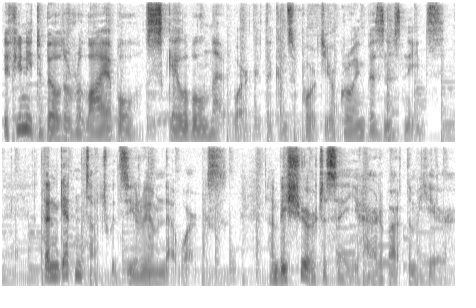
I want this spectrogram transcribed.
If you need to build a reliable, scalable network that can support your growing business needs, then get in touch with Xerium Networks and be sure to say you heard about them here.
